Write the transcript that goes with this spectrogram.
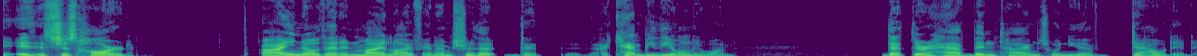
it's just hard. I know that in my life, and I'm sure that that I can't be the only one that there have been times when you have doubted.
